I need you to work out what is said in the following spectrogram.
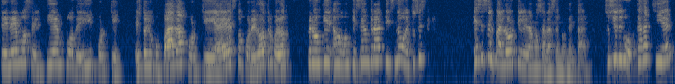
tenemos el tiempo de ir porque estoy ocupada, porque a esto, por el otro, por el otro, pero aunque, aunque sean gratis, no, entonces ese es el valor que le damos a la salud mental. Entonces yo digo, cada quien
